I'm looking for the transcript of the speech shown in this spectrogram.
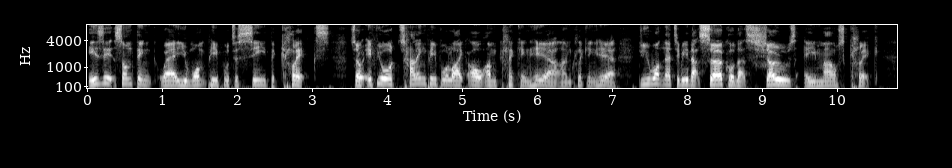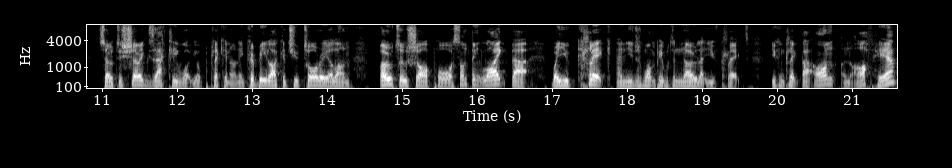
Is it something where you want people to see the clicks? So if you're telling people like, oh, I'm clicking here, I'm clicking here, do you want there to be that circle that shows a mouse click? So to show exactly what you're clicking on. It could be like a tutorial on Photoshop or something like that where you click and you just want people to know that you've clicked. You can click that on and off here.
